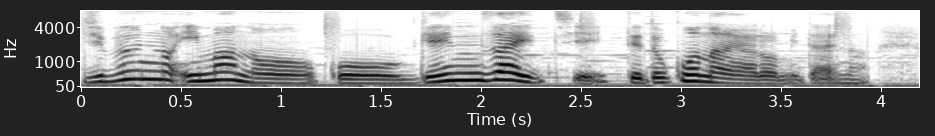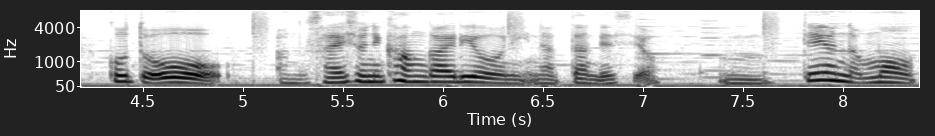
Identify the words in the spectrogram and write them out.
自分の今のこう現在地ってどこなんやろみたいなことをあの最初に考えるようになったんですよ。うん、っていうのも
